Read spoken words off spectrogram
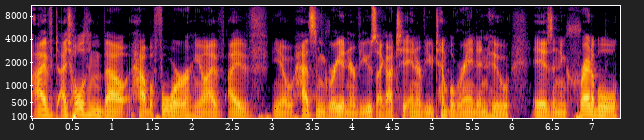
I've I told him about how before, you know, I've I've you know had some great interviews. I got to interview Temple Grandin, who is an incredible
